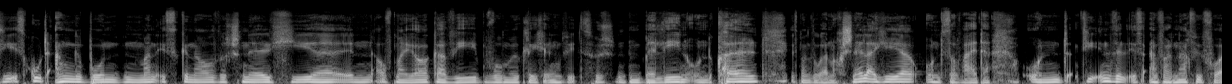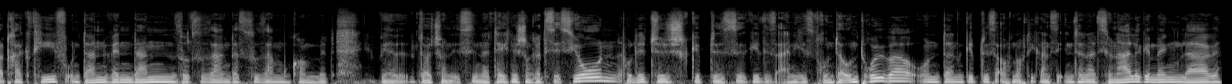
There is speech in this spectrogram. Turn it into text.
sie ist gut angebunden. Man ist genauso schnell hier in, auf Mallorca wie womöglich irgendwie zwischen Berlin und Köln. Ist man sogar noch schneller hier und so weiter. Und die Insel ist einfach nach wie vor attraktiv und dann, wenn dann sozusagen das zusammenkommt mit Deutschland ist in der technischen Rezession. Politisch gibt es, geht es einiges drunter und drüber. Und dann gibt es auch noch die ganze internationale Gemengenlage,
